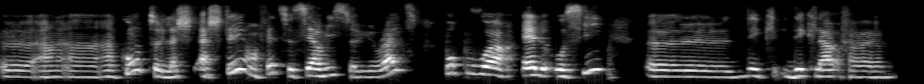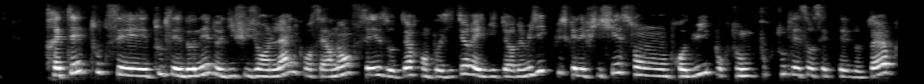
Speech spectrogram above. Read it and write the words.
un, compte, acheter en fait ce service YouRights pour pouvoir, elle aussi, déclarer traiter toutes, ces, toutes les données de diffusion online concernant ces auteurs, compositeurs et éditeurs de musique, puisque les fichiers sont produits pour, pour toutes les sociétés d'auteurs.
